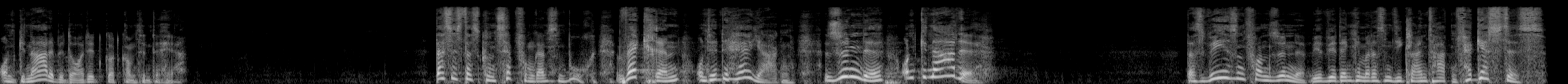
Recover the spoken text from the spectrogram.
Und Gnade bedeutet, Gott kommt hinterher. Das ist das Konzept vom ganzen Buch. Wegrennen und hinterherjagen. Sünde und Gnade. Das Wesen von Sünde, wir, wir denken immer, das sind die kleinen Taten. Vergesst es.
